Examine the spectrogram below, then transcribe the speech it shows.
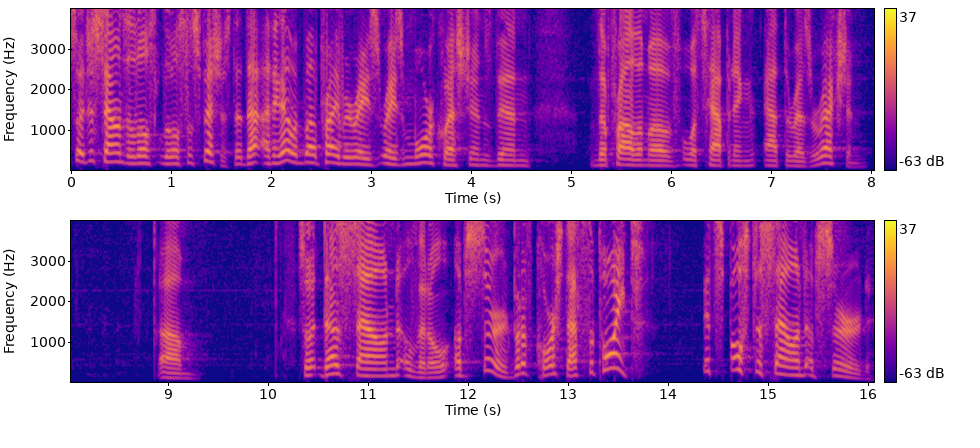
so it just sounds a little, little suspicious. That, that, I think that would probably raise, raise more questions than the problem of what's happening at the resurrection. Um, so it does sound a little absurd, but of course, that's the point. It's supposed to sound absurd.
